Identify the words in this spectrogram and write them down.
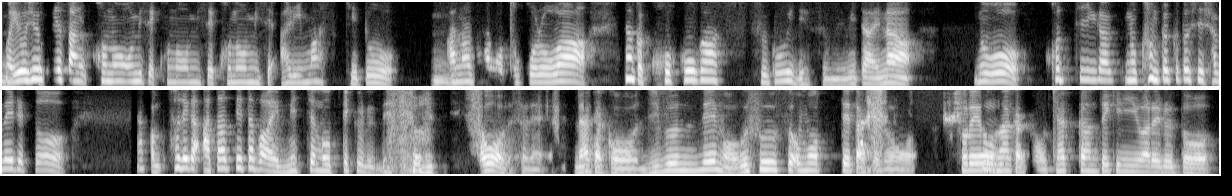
まあ、うん洋食屋さん、このお店、このお店、このお店ありますけど、うんあなたのところは、なんかここがすごいですよね、みたいなのを、こっちがの感覚として喋ると、なんかそれが当たってた場合めっちゃ乗ってくるんですよ。そうですよね。なんかこう、自分でも薄々思ってたけど、それをなんかこう、客観的に言われると、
